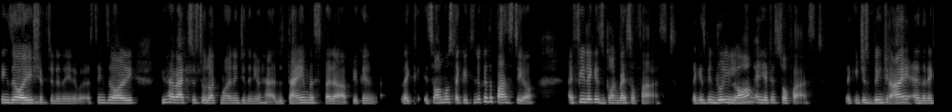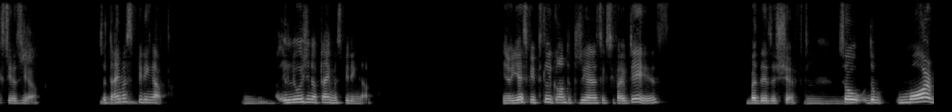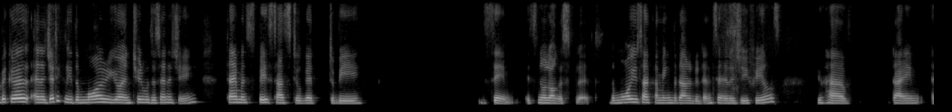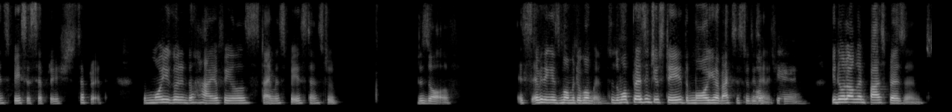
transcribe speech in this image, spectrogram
Things are already mm. shifted in the universe. Things are already, you have access to a lot more energy than you had. The time is sped up. You can like it's almost like if you look at the past year i feel like it's gone by so fast like it's been really mm. long and yet it's so fast like you just blink mm. your eye and the next year's here so mm. time is speeding up mm. illusion of time is speeding up you know yes we've still gone to 365 days but there's a shift mm. so the more because energetically the more you're in tune with this energy time and space starts to get to be the same. It's no longer split. The more you start coming down into denser energy fields, you have time and space is separate. Separate. The more you go into higher fields, time and space tends to dissolve. It's everything is moment to moment. So the more present you stay, the more you have access to this okay. energy. You're no longer in past, present,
